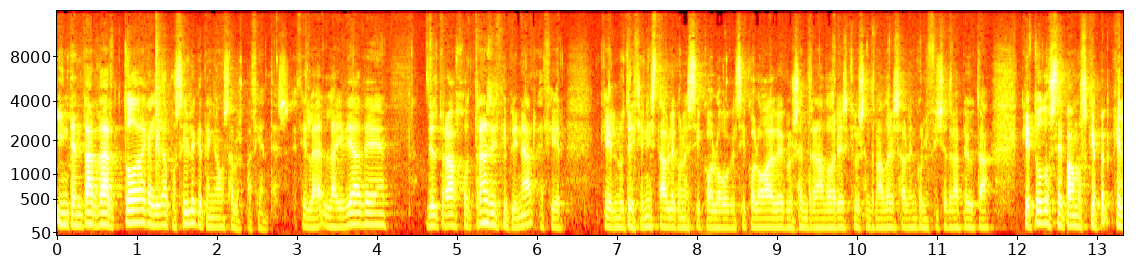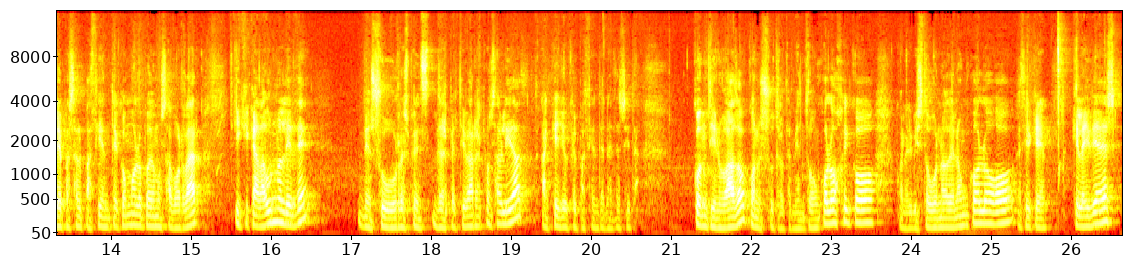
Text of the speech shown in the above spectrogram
intentar dar toda la calidad posible que tengamos a los pacientes. Es decir, la, idea del trabajo transdisciplinar, es decir, que el nutricionista hable con el psicólogo, que el psicólogo hable con los entrenadores, que los entrenadores hablen con el fisioterapeuta, que todos sepamos qué, le pasa al paciente, cómo lo podemos abordar y que cada uno le dé de su respectiva responsabilidad aquello que el paciente necesita. Continuado con su tratamiento oncológico, con el visto bueno del oncólogo, es decir, que, que la idea es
